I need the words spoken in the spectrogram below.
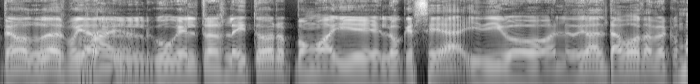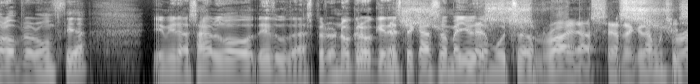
tengo dudas voy al. Google Translator, pongo ahí eh, lo que sea y digo, le doy al altavoz a ver cómo lo pronuncia y mira, salgo de dudas. Pero no creo que en este caso me ayude Es mucho. Raya, se recrea muchísimo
